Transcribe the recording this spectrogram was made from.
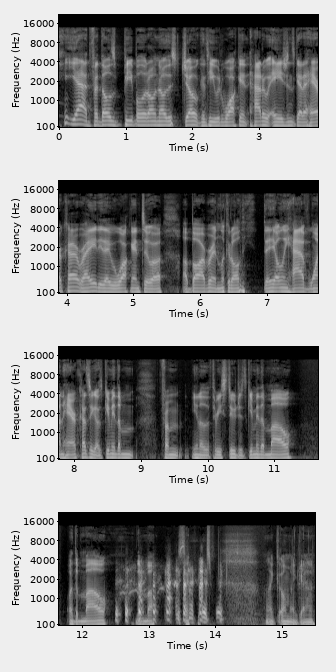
yeah, for those people who don't know this joke, is he would walk in. How do Asians get a haircut? Right? They would walk into a, a barber and look at all. The, they only have one haircut. So he goes, "Give me the from you know the Three Stooges. Give me the mo or the mo, the mo." Like, oh my god,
